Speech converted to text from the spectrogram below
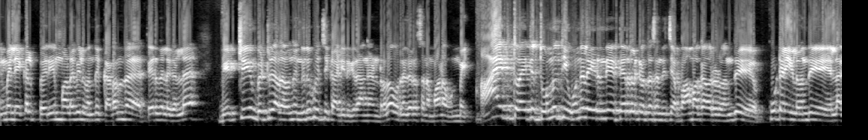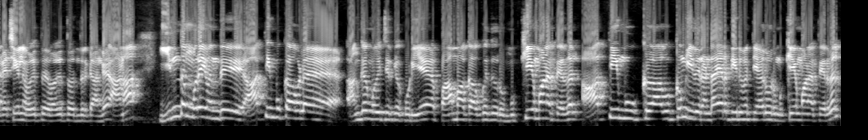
எம்எல்ஏக்கள் பெருமளவில் வந்து கடந்த தேர்தல்கள்ல வெற்றியும் பெற்று அதை வந்து நிரூபிச்சு காட்டியிருக்கிறாங்கன்றத ஒரு நிதர்சனமான உண்மை. ஆயிரத்தி தொள்ளாயிரத்தி தொண்ணூத்தி ஒண்ணுல இருந்தே தேர்தல் களத்தை சந்திச்ச பாமக அவர்கள் வந்து கூட்டணிகளை வந்து எல்லா கட்சிகளும் வகுத்து வகுத்து வந்திருக்காங்க. ஆனா இந்த முறை வந்து அதிமுகவுல அங்கம் வகிச்சிருக்கக்கூடிய பாமகவுக்கு இது ஒரு முக்கியமான தேர்தல். அதிமுகவுக்கும் இது ரெண்டாயிரத்தி இருபத்தி ஆறு ஒரு முக்கியமான தேர்தல்.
